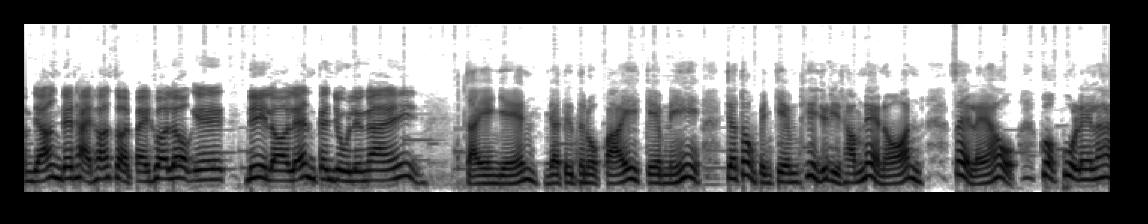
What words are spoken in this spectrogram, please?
มยังได้ถ่ายทอดสดไปทั่วโลกอีก นี่รอเล่นกันอยู่หรือไง ใจเย็นๆ อย่าตื่นตระหนกไป เกมนี้จะต้องเป็นเกมที่ยุติธรรมแน่นอน ใช่แล้ว พวกผู้เล่นล่า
